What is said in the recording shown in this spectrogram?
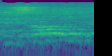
Güzel.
